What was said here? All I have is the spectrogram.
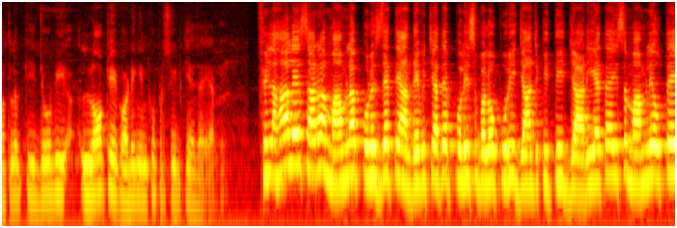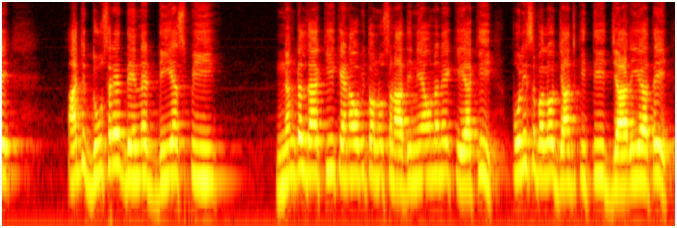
मतलब कि जो भी लॉ के अकॉर्डिंग इनको प्रोसीड किया जाए आगे। ਫਿਲਹਾਲ ਇਹ ਸਾਰਾ ਮਾਮਲਾ ਪੁਲਿਸ ਦੇ ਧਿਆਨ ਦੇ ਵਿੱਚ ਹੈ ਤੇ ਪੁਲਿਸ ਵੱਲੋਂ ਪੂਰੀ ਜਾਂਚ ਕੀਤੀ ਜਾ ਰਹੀ ਹੈ ਤੇ ਇਸ ਮਾਮਲੇ ਉੱਤੇ ਅੱਜ ਦੂਸਰੇ ਦਿਨ ਡੀਐਸਪੀ ਨੰਗਲ ਦਾ ਕੀ ਕਹਿਣਾ ਉਹ ਵੀ ਤੁਹਾਨੂੰ ਸੁਣਾ ਦਿੰਨੇ ਆ ਉਹਨਾਂ ਨੇ ਕਿਹਾ ਕਿ ਪੁਲਿਸ ਵੱਲੋਂ ਜਾਂਚ ਕੀਤੀ ਜਾ ਰਹੀ ਹੈ ਤੇ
